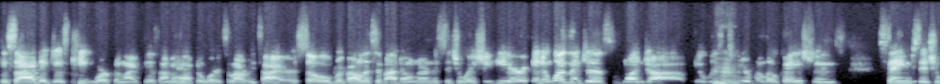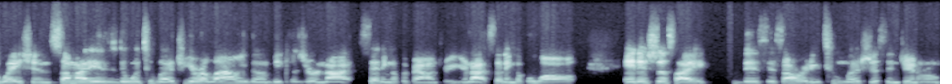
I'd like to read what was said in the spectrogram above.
decide to just keep working like this. I'm gonna have to work till I retire. So regardless if I don't learn the situation here, and it wasn't just one job, it was mm-hmm. two different locations same situation. Somebody is doing too much. You're allowing them because you're not setting up a boundary. You're not setting up a wall. And it's just like this is already too much just in general.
